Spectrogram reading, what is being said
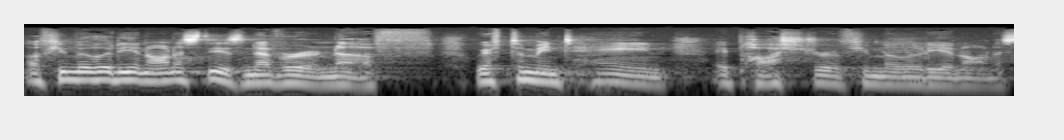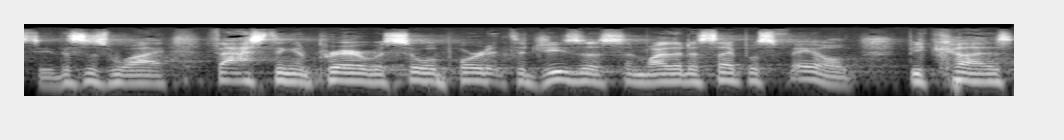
of humility and honesty is never enough. We have to maintain a posture of humility and honesty. This is why fasting and prayer was so important to Jesus and why the disciples failed, because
